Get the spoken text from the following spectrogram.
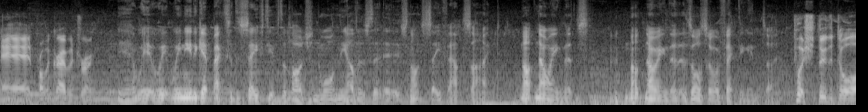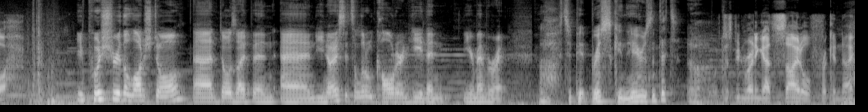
and probably grab a drink. yeah, we, we, we need to get back to the safety of the lodge and warn the others that it's not safe outside. Not knowing that, not knowing that it's also affecting inside. Push through the door. You push through the lodge door. Uh, doors open, and you notice it's a little colder in here than you remember it. Oh, it's a bit brisk in here, isn't it? Oh, We've just been running outside all frickin' night.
